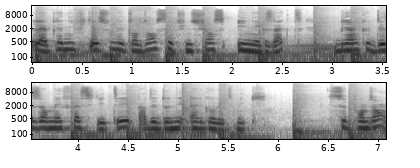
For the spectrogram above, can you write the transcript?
la planification des tendances est une science inexacte, bien que désormais facilitée par des données algorithmiques. Cependant,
